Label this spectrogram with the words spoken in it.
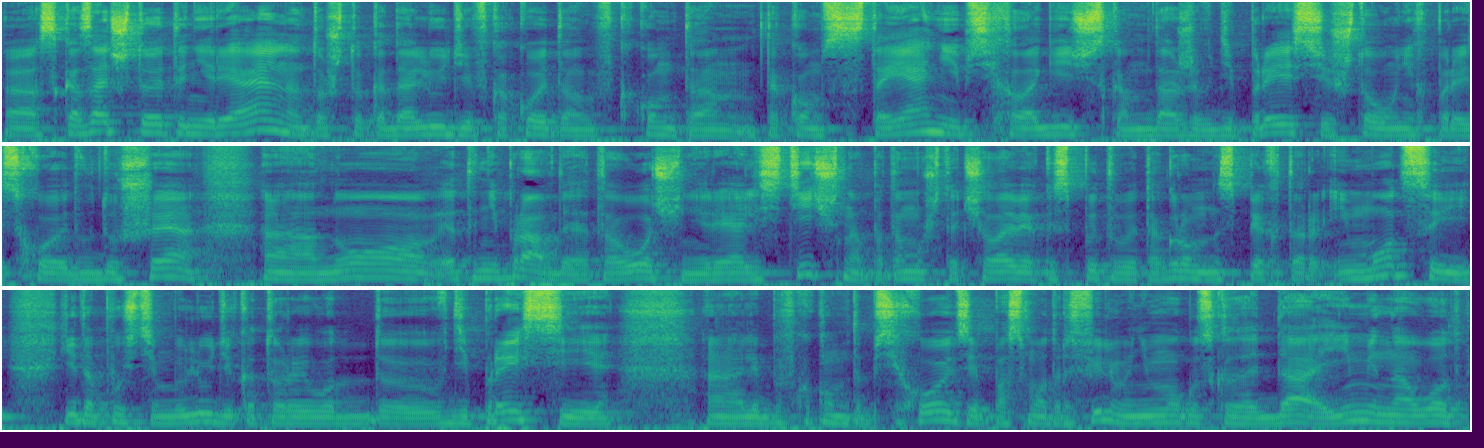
э, сказать, что это нереально, то, что когда люди в какой-то, в каком-то таком состоянии психологическом, даже в депрессии, что у них происходит в душе, э, но это неправда, это очень реалистично, потому что человек испытывает огромный спектр эмоций, и, допустим, люди, которые вот э, в депрессии, э, либо в каком-то психозе посмотрят фильм, они могут сказать, да, именно вот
